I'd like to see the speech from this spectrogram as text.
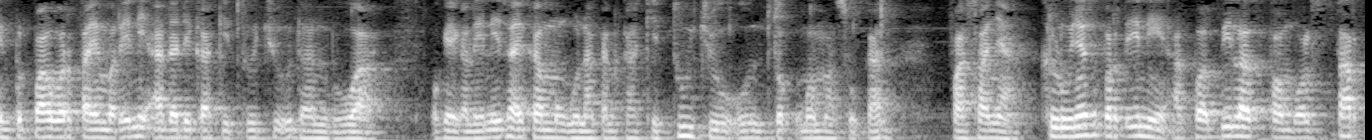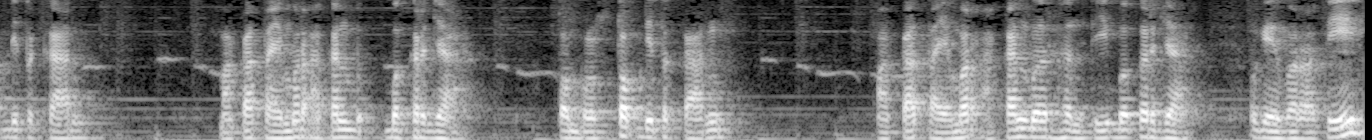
input power timer ini ada di kaki 7 dan 2. Oke, kali ini saya akan menggunakan kaki 7 untuk memasukkan fasanya. Cluenya seperti ini, apabila tombol start ditekan, maka timer akan bekerja. Tombol stop ditekan, maka timer akan berhenti bekerja. Oke, berarti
